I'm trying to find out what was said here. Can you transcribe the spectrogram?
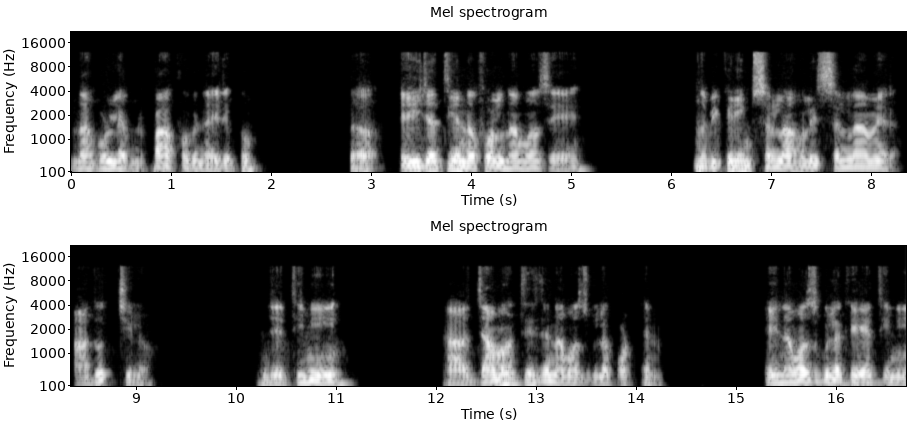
না পড়লে আপনার পাপ হবে না এরকম। তো এই জাতীয় নফল নামাজে নবী করিম সাল্লাহ সাল্লামের আদত ছিল যে, তিনি জামাতে যে নামাজগুলো পড়তেন, এই নামাজগুলোকে তিনি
